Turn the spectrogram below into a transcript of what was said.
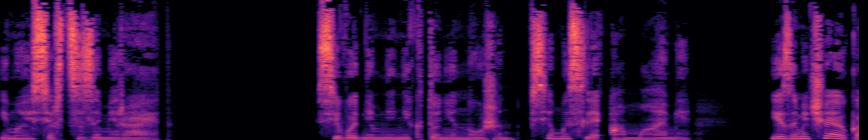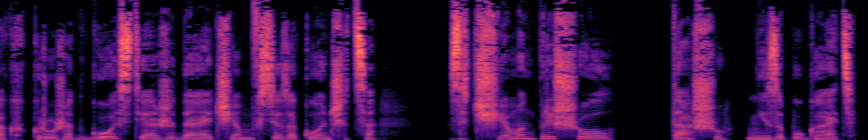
и мое сердце замирает. Сегодня мне никто не нужен, все мысли о маме. Я замечаю, как кружат гости, ожидая, чем все закончится. Зачем он пришел? Ташу не запугать.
